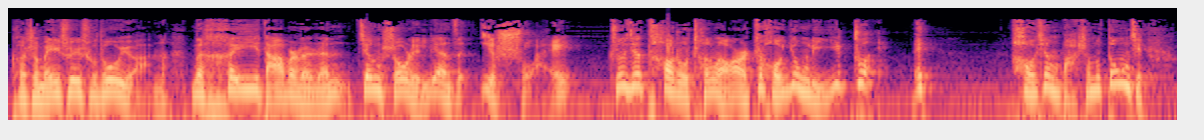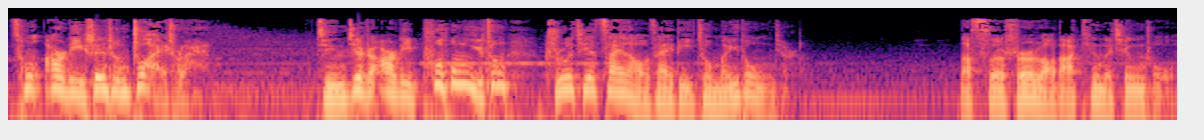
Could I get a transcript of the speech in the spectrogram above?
可是没追出多远呢，那黑衣打扮的人将手里链子一甩，直接套住程老二之后，用力一拽，哎，好像把什么东西从二弟身上拽出来了。紧接着，二弟扑通一声，直接栽倒在地，就没动静了。那此时老大听得清楚，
